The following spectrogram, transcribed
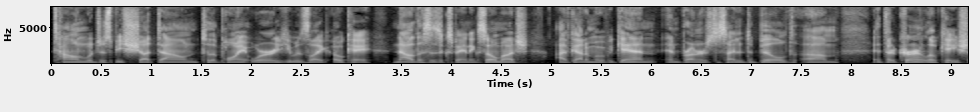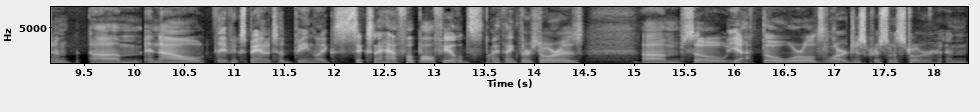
town would just be shut down to the point where he was like, okay, now this is expanding so much, I've got to move again. And Bronner's decided to build um, at their current location. Um, and now they've expanded to being like six and a half football fields, I think their store is. Um, so yeah, the world's largest Christmas store, and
